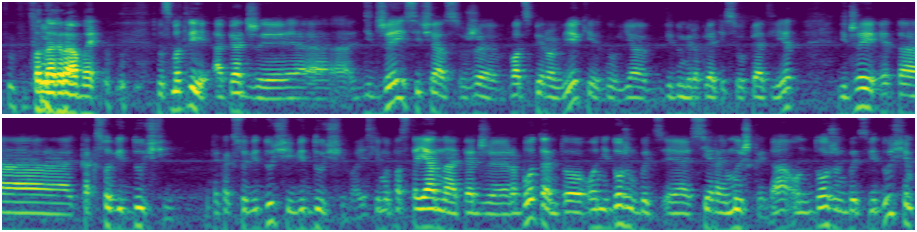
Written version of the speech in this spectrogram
фонограммы? Ну смотри, опять же, э, диджей сейчас уже в 21 веке, ну я веду мероприятие всего 5 лет, диджей это как соведущий, это как соведущий ведущего. Если мы постоянно, опять же, работаем, то он не должен быть э, серой мышкой, да, он должен быть с ведущим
